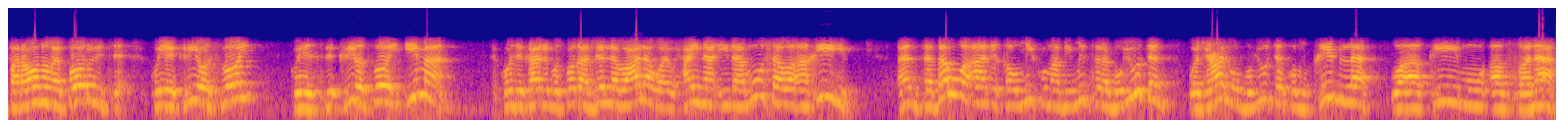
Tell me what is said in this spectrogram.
faraonove porodice koji je krio svoj koji je krio svoj iman. Također kaže gospodar Jalla wa ala wa yuhajna ila Musa wa ahihim أن tabawa li بمصر بيوتا واجعلوا بيوتكم قبلة وأقيموا الصلاة qibla wa aqimu as-salah.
